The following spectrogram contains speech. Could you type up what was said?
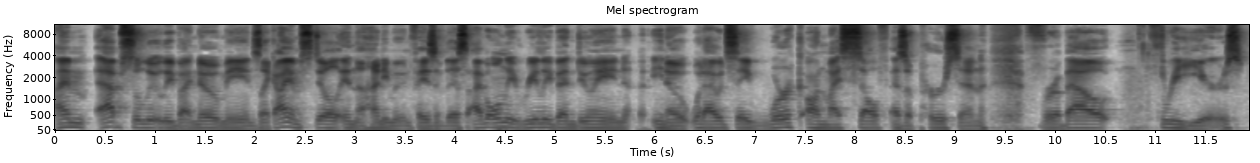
I'm absolutely by no means like I am still in the honeymoon phase of this. I've only really been doing, you know, what I would say work on myself as a person for about three years.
